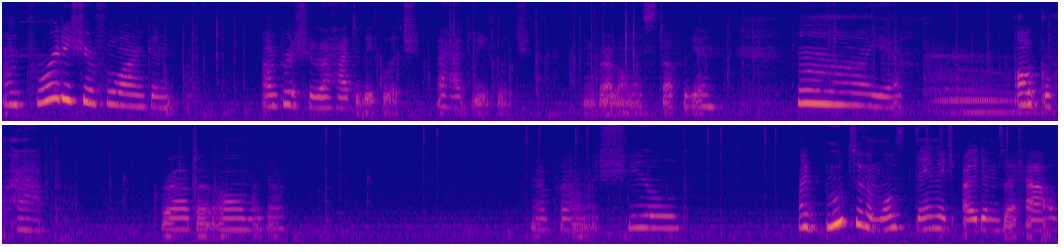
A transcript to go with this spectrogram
I'm pretty sure full iron can. I'm pretty sure that had to be a glitch. That had to be a glitch. I'm gonna grab all my stuff again. Ah, uh, yeah. Oh crap. Grab it. Oh my god. Now put on my shield. My boots are the most damaged items I have.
